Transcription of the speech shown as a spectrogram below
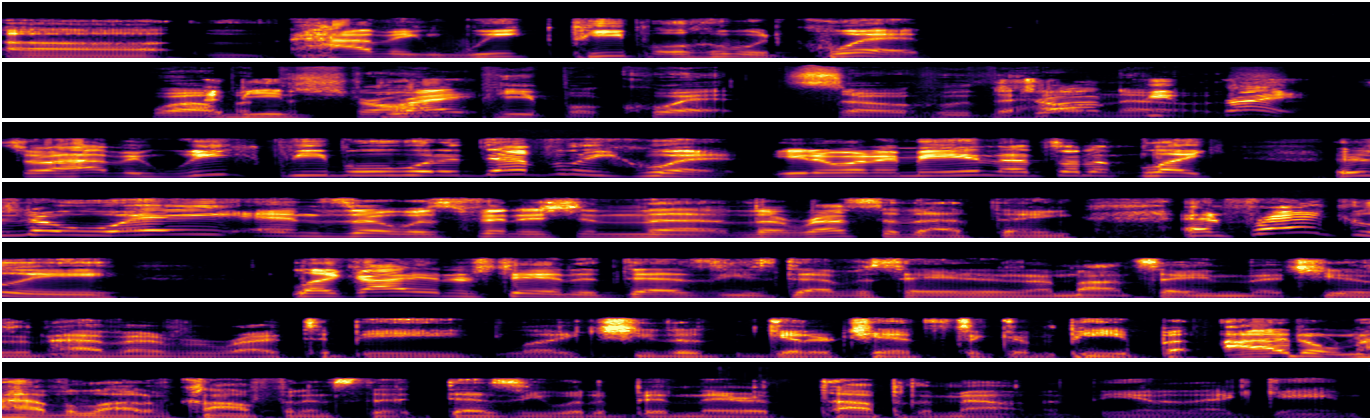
uh, having weak people who would quit. Well, I but mean, the strong right- people quit, so who the strong hell knows? peop- right. So having weak people would have definitely quit. You know what I mean? That's what I'm like. There's no way Enzo was finishing the the rest of that thing. And frankly, like I understand that Desi's devastated. I'm not saying that she doesn't have every right to be like she didn't get her chance to compete, but I don't have a lot of confidence that Desi would have been there at the top of the mountain at the end of that game.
